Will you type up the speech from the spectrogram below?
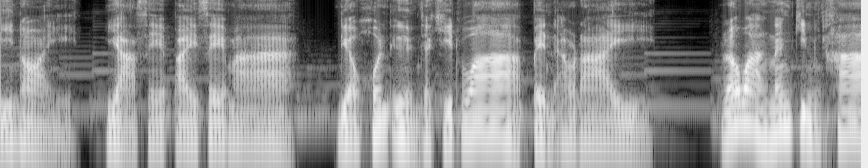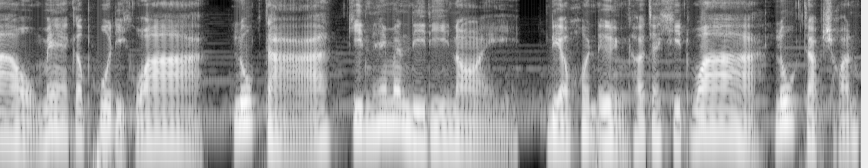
ดีๆหน่อย อย่าเซไปเซมา เดี๋ยวคนอื่นจะคิดว่าเป็นอะไร ระหว่างนั่งกินข้าว แม่ก็พูดอีกว่า ลูกจ๋ากินให้มันดีๆหน่อย เดี๋ยวคนอื่นเขาจะคิดว่า ลูกจับช้อนแ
